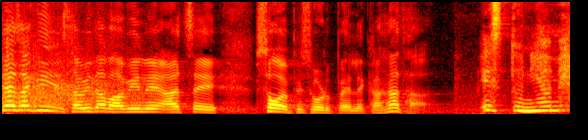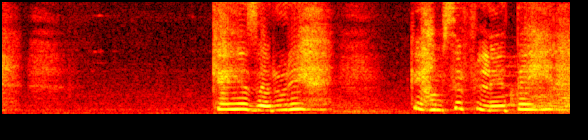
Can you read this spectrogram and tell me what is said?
जैसा कि सविता भाभी ने आज से सौ एपिसोड पहले कहा था। इस दुनिया में क्या ये ज़रूरी है कि हम सिर्फ़ लेते ही रहे?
